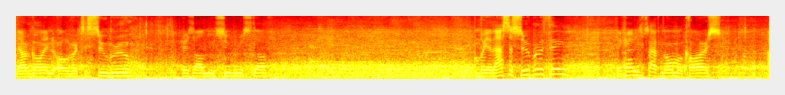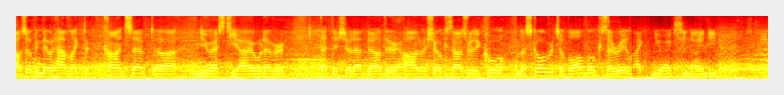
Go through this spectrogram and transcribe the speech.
Now we're going over to Subaru. Here's all new Subaru stuff. But yeah, that's the Subaru thing. They kind of just have normal cars. I was hoping they would have like the concept uh, new STI or whatever that they showed at the other auto show because that was really cool. Let's go over to Volvo because I really like the new XC90.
